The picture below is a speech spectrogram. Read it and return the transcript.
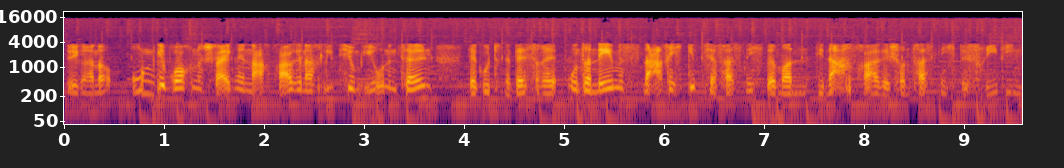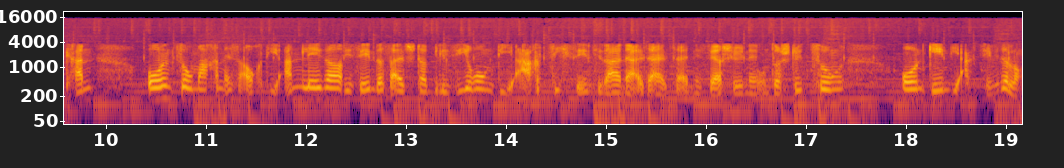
wegen einer ungebrochenen steigenden Nachfrage nach Lithium-Ionen-Zellen. Ja gut, eine bessere Unternehmensnachricht gibt es ja fast nicht, wenn man die Nachfrage schon fast nicht befriedigen kann. Und so machen es auch die Anleger. Sie sehen das als Stabilisierung. Die 80 sehen Sie da als eine sehr schöne Unterstützung und gehen die Aktie wieder long.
